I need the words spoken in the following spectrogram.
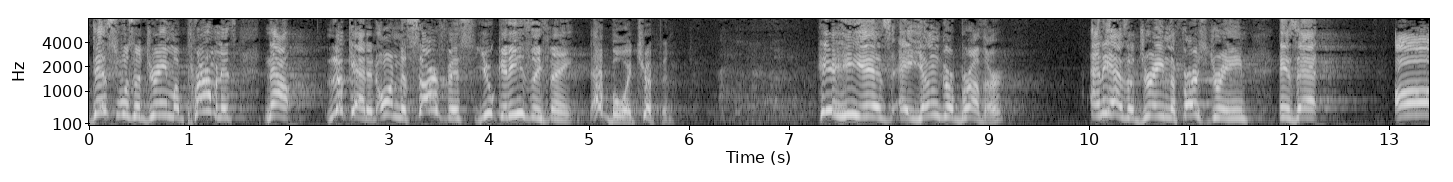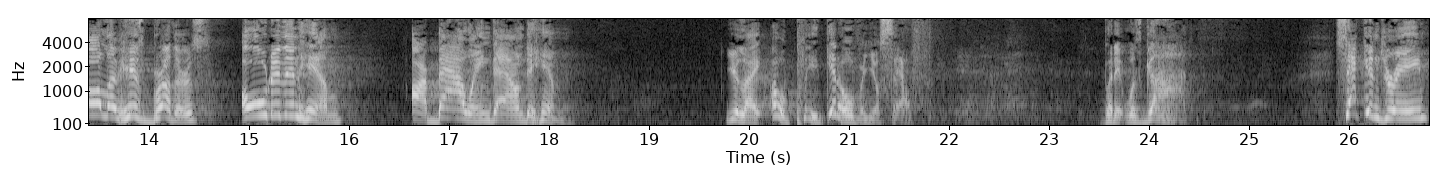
This was a dream of prominence. Now, look at it. On the surface, you could easily think, that boy tripping. Here he is, a younger brother, and he has a dream. The first dream is that all of his brothers, older than him, are bowing down to him. You're like, oh, please get over yourself. But it was God. Second dream,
